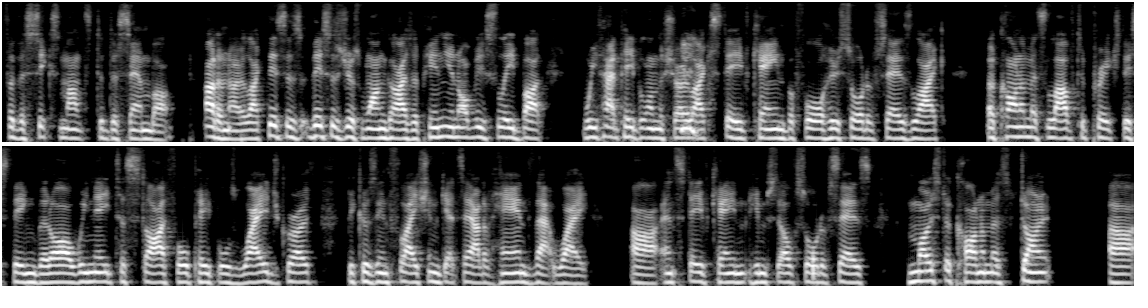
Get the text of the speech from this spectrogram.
for the six months to December. I don't know, like this is this is just one guy's opinion, obviously, but we've had people on the show like Steve Keen before who sort of says like economists love to preach this thing that oh we need to stifle people's wage growth because inflation gets out of hand that way uh, and steve keen himself sort of says most economists don't uh,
